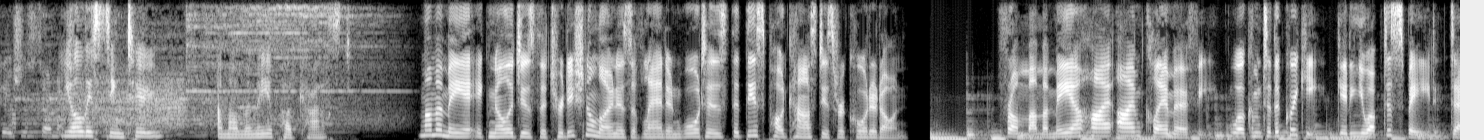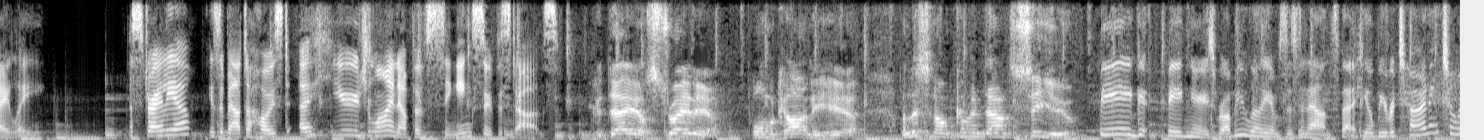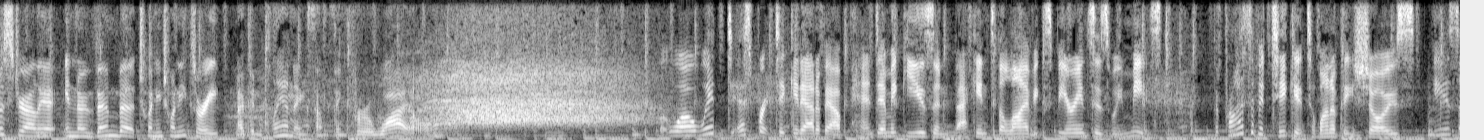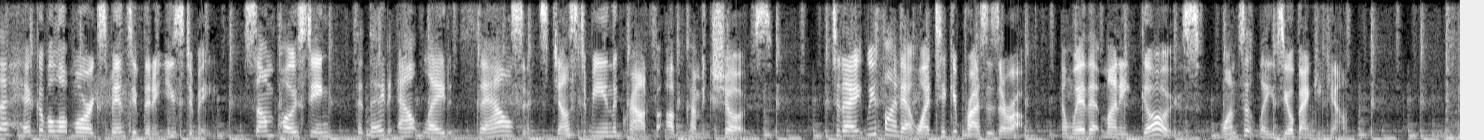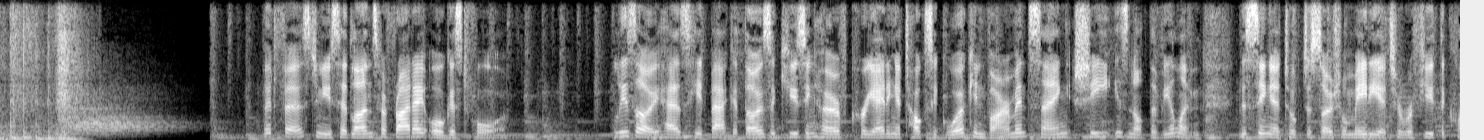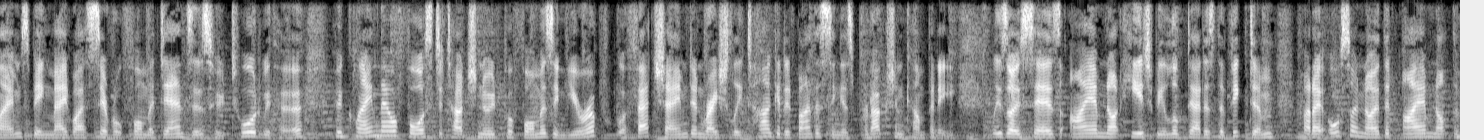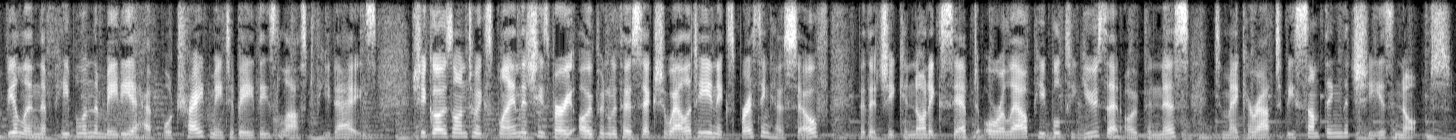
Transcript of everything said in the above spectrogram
You're listening to a Mamamia podcast. Mamamia acknowledges the traditional owners of land and waters that this podcast is recorded on. From Mamamia, hi, I'm Claire Murphy. Welcome to the Quicky, getting you up to speed daily. Australia is about to host a huge lineup of singing superstars. Good day, Australia. Paul McCartney here. And listen, I'm coming down to see you. Big, big news. Robbie Williams has announced that he'll be returning to Australia in November 2023. I've been planning something for a while. But while we're desperate to get out of our pandemic years and back into the live experiences we missed, the price of a ticket to one of these shows is a heck of a lot more expensive than it used to be. Some posting that they'd outlaid thousands just to be in the crowd for upcoming shows. Today, we find out why ticket prices are up and where that money goes once it leaves your bank account. But first, news headlines for Friday, August 4. Lizzo has hit back at those accusing her of creating a toxic work environment, saying she is not the villain. The singer took to social media to refute the claims being made by several former dancers who toured with her, who claimed they were forced to touch nude performers in Europe, were fat shamed, and racially targeted by the singer's production company. Lizzo says, I am not here to be looked at as the victim, but I also know that I am not the villain that people in the media have portrayed me to be these last few days. She goes on to explain that she's very open with her sexuality in expressing herself, but that she cannot accept or allow people to use that openness to make her out to be something that she is not.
